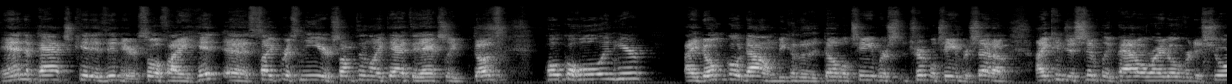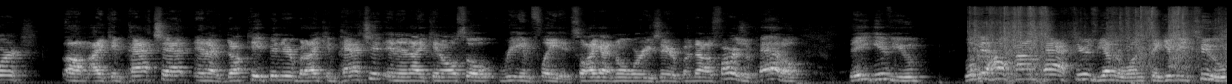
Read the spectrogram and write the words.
And the patch kit is in there. So if I hit a cypress knee or something like that that actually does poke a hole in here, I don't go down because of the double chamber, triple chamber setup. I can just simply paddle right over to shore. Um, I can patch that, and I have duct tape in there, but I can patch it, and then I can also re-inflate it. So I got no worries there. But now, as far as a paddle, they give you, look at how compact, here's the other ones, they give you two.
